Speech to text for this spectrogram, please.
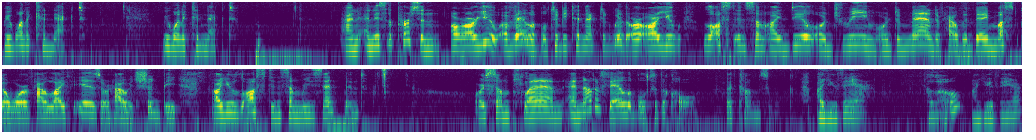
We want to connect. We want to connect. And and is the person or are you available to be connected with or are you lost in some ideal or dream or demand of how the day must go or of how life is or how it should be? Are you lost in some resentment or some plan and not available to the call that comes? Are you there? Hello? Are you there?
